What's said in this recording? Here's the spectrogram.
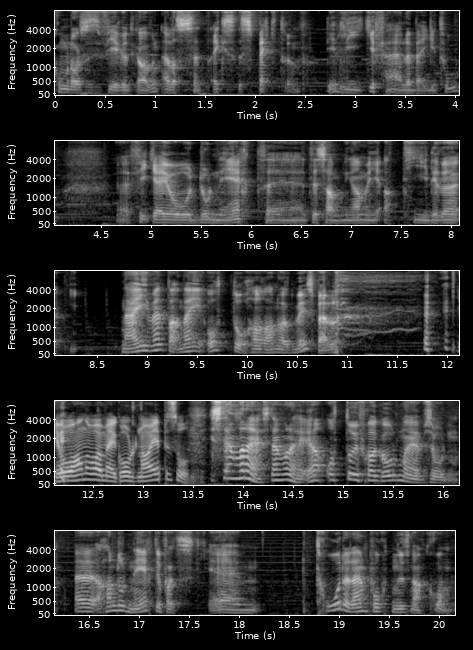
Commodore 64-utgaven eller ZX Spektrum. De er like fæle begge to. Eh, Fikk jeg jo donert til, til samlinga mi av tidligere Nei, vent da. Nei, Otto har han vært med i spill. Jo, han var med i Golden Eye-episoden. Stemmer det! stemmer det Ja, Otto fra Golden Eye-episoden. Uh, han donerte jo faktisk eh, Jeg tror det er den porten du snakker om.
